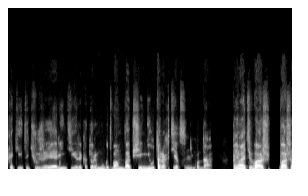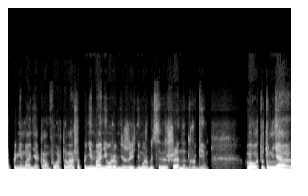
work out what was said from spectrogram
какие-то чужие ориентиры, которые могут вам вообще не утарахтеться никуда. Понимаете, ваш, ваше понимание комфорта, ваше понимание уровня жизни может быть совершенно другим. Вот, тут у меня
